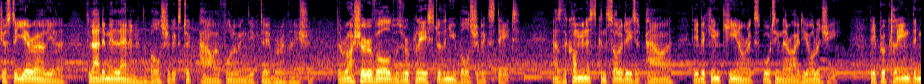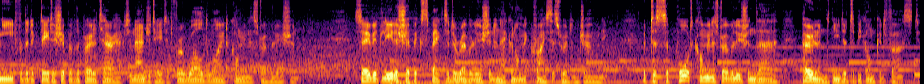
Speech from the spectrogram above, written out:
just a year earlier, Vladimir Lenin and the Bolsheviks took power following the October Revolution. The Russia old was replaced with a new Bolshevik state. As the communists consolidated power, they became keen on exporting their ideology. They proclaimed the need for the dictatorship of the proletariat and agitated for a worldwide communist revolution. Soviet leadership expected a revolution in economic crisis-ridden Germany. But to support communist revolution there, Poland needed to be conquered first.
